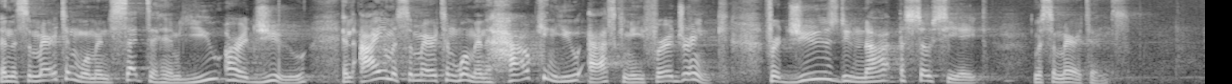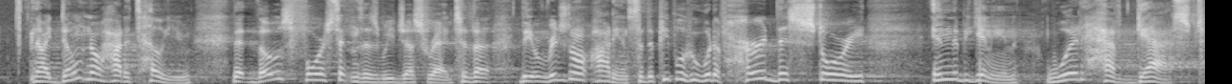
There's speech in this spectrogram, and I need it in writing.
and the Samaritan woman said to him, You are a Jew, and I am a Samaritan woman. How can you ask me for a drink? For Jews do not associate with Samaritans. Now, I don't know how to tell you that those four sentences we just read to the, the original audience, to the people who would have heard this story in the beginning, would have gasped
